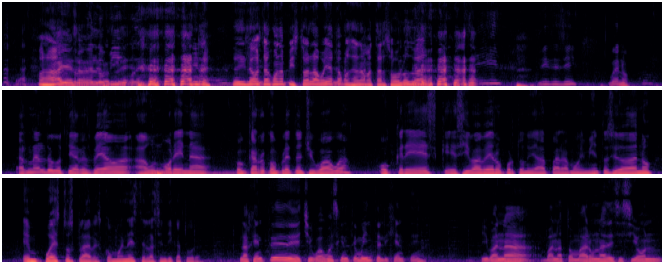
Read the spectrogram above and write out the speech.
Ajá. Ay, Otra eso, vez lo mismo. Y, le- y luego están con una pistola, voy a pues, se van a matar solos, ¿verdad? Sí, sí, sí, sí. Bueno, Arnaldo Gutiérrez, ¿ve a, a un Morena con carro completo en Chihuahua o crees que sí va a haber oportunidad para Movimiento Ciudadano en puestos claves, como en este, la sindicatura? La gente de Chihuahua es gente muy inteligente ¿eh? Y van a, van a tomar una decisión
